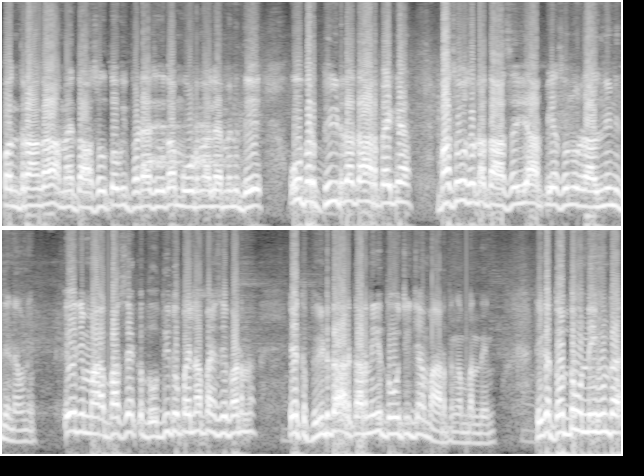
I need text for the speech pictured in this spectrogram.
15 ਦਾ ਮੈਂ 10 ਤੋਂ ਵੀ ਫੜਿਆ ਸੀ, ਉਹਦਾ ਮੋੜ ਨਾਲ ਲਿਆ ਮੈਨੂੰ ਦੇ। ਉਹ ਫਿਰ ਫੀਡ ਦਾ ਆਧਾਰ ਪੈ ਗਿਆ। ਬਸ ਉਹ ਤੁਹਾਡਾ 10000 ਰੁਪਏ ਤੁਹਾਨੂੰ ਰਲ ਨਹੀਂ ਦੇਣਾ ਉਹਨੇ। ਇਹ ਜੇ ਮਾ- ਬਸ ਇੱਕ ਦੋਧੀ ਤੋਂ ਪਹਿਲਾਂ ਪੈਸੇ ਫੜਨ, ਇੱਕ ਫੀਡ ਆਧਾਰ ਕਰਨੀ, ਇਹ ਦੋ ਚੀਜ਼ਾਂ ਮਾਰਦੀਆਂ ਬੰਦੇ ਨੂੰ। ਠੀਕ ਹੈ, ਦੁੱਧ ਉਨੀ ਹੁੰਦਾ।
